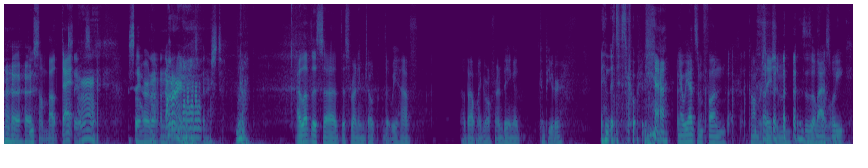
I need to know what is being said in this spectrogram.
Do something about that. Say, say hard on again it's finished. I love this uh, this running joke that we have about my girlfriend being a computer in the Discord. Yeah, yeah, we had some fun conversation this is a last fun week.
